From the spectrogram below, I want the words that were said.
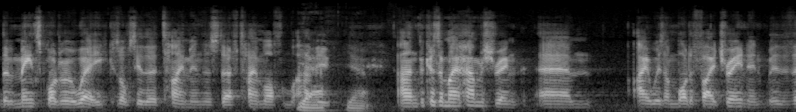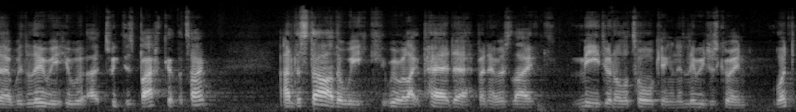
the main squad were away because obviously the timing and stuff, time off and what have you. yeah. And because of my hamstring, um, I was on modified training with uh, with Louis, who uh, tweaked his back at the time. And at the start of the week, we were like paired up, and it was like me doing all the talking, and then Louis just going, "What?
